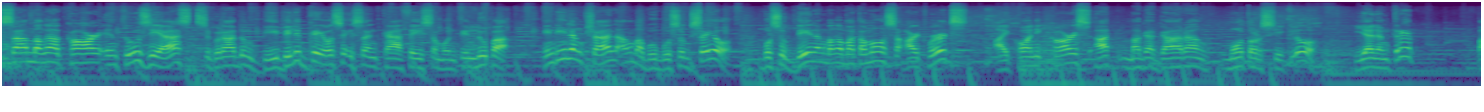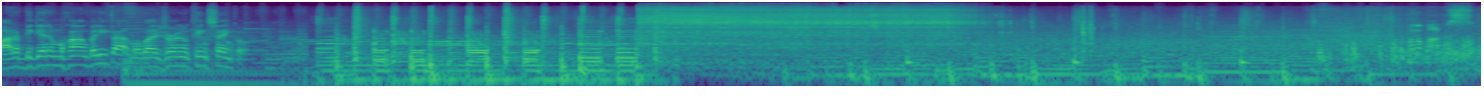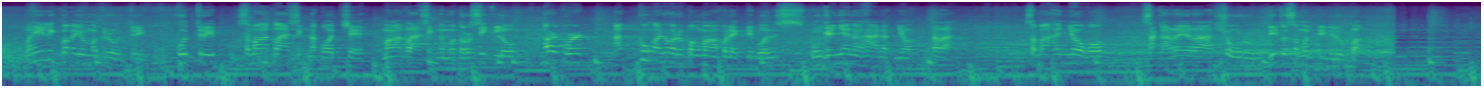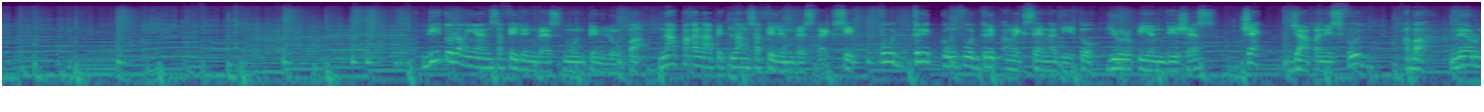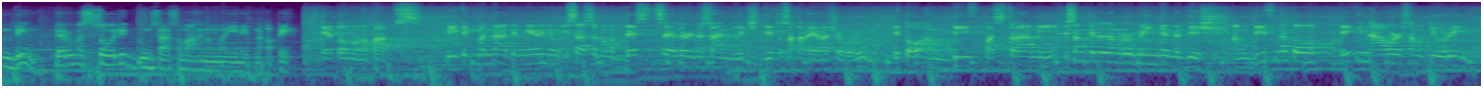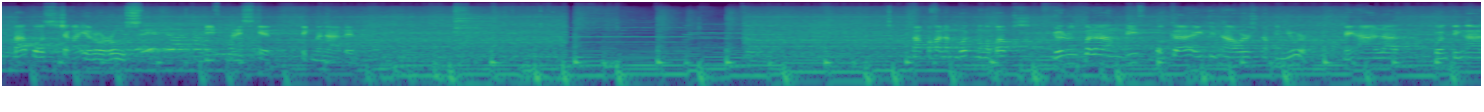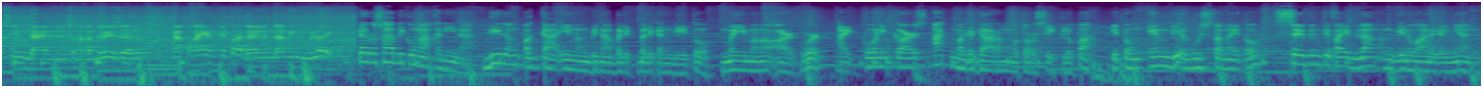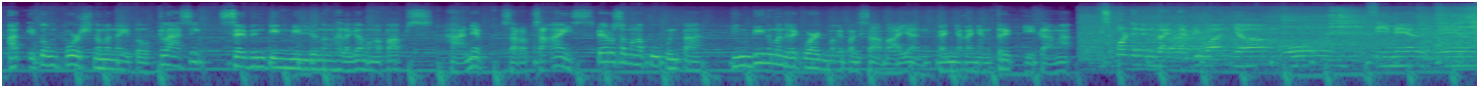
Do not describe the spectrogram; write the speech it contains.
Sa mga car enthusiast, siguradong bibilib kayo sa isang cafe sa Muntinlupa. Hindi lang tiyan ang mabubusog sa iyo. Busog din ang mga mata mo sa artworks, iconic cars at magagarang motorsiklo. Yan ang trip. Para bigyan ng mukha ang balita, Mobile Journal King Senko. Mga paps, mahilig ba kayong mag-road trip, food trip, sa mga classic na kotse, mga classic na motorsiklo, artwork, at kung ano-ano pang mga collectibles? Kung ganyan ang hanap nyo, tara, samahan nyo ako sa Carrera Showroom dito sa Muntinlupa. Dito lang yan sa Philinvest Muntinlupa. Napakalapit lang sa Philinvest exit. Food trip kung food trip ang eksena dito. European dishes, check. Japanese food, aba, meron din. Pero mas solid kung sasamahan ng mainit na kape. Eto mga paps, titikman natin ngayon yung isa sa mga best seller na sandwich dito sa Carrera Showroom. Ito ang beef pastrami, isang kilalang Romanian na dish. Ang beef na to, 18 hours ang curing. Tapos, tsaka iro-roast. Beef brisket. Tikman natin. Napakalambot mga paps. Ganun pala ang beef pagka 18 hours na kinure. May alat, konting asin dahil dun sa nakadrizzle. Napaka-healthy pa dahil ang daming gulay. Pero sabi ko nga kanina, di lang pagkain ang binabalik-balikan dito. May mga artwork, iconic cars at magagarang motorsiklo pa. Itong MB Agusta na ito, 75 lang ang ginawa na ganyan. At itong Porsche naman na ito, classic, 17 million ang halaga mga paps. Hanep, sarap sa ice. Pero sa mga pupunta, hindi naman required makipagsabayan. Kanya-kanyang trip ika nga. We support and invite everyone, young, old, female, male,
